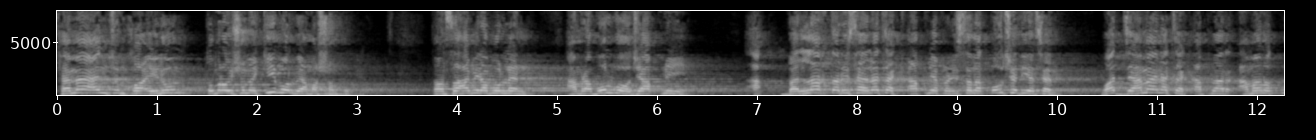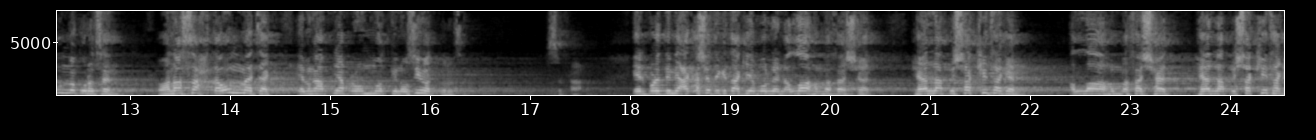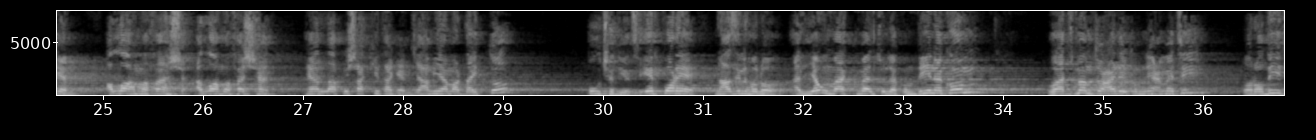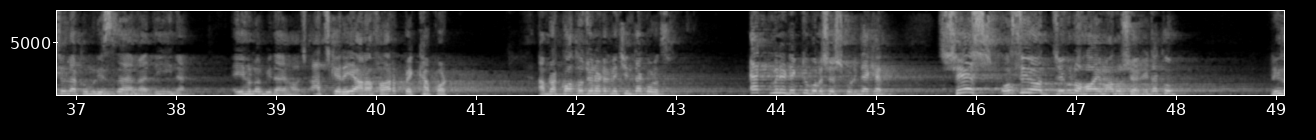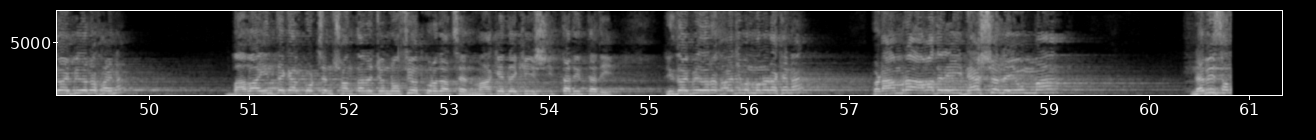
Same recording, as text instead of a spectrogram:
ফ্যামা আনচুম ইলুন তোমরা ওই সময় কি বলবে আমার সম্পর্কে? তখন সাহাবিরা বললেন, আমরা বলব যে আপনি বাল্লাহ তার রিসালাতাক, আপনি আপনার রিসালাত পৌঁছে দিয়েছেন। ওয়াজ জামানাতাক, আপনার আমানত পূর্ণ করেছেন। অনাসাহ ওয়ানাসাহ তাউম্মাতাক এবং আপনি আপনার উম্মতকে নসিহত করেছেন। এরপরে তিনি আকাশের দিকে তাকিয়ে বললেন আল্লাহ ফাশহাদ। হে আল্লাহ, আপনি সাক্ষী থাকেন। আল্লাহ ফাশহাদ। হে আল্লাহ, আপনি সাক্ষী থাকেন। আল্লাহ আল্লাহ ফাশহাদ। হে আল্লাহ, আপনি সাক্ষী থাকেন যে আমি আমার দায়িত্ব পৌঁছে দিয়েছি। এরপরে নাজিল হলো এই হলো বিদায় হজ। আজকের এই আরাফার প্রেক্ষাপট। আমরা কতজন এটা নিয়ে চিন্তা করেছি? এক মিনিট একটু বলে শেষ করি। দেখেন শেষ ওসিয়ত যেগুলো হয় মানুষের, এটা খুব হৃদয় বিদারক হয় না? বাবা ইন্তেকাল করছেন, সন্তানের জন্য ওসিয়ত করে যাচ্ছেন, মাকে দেখিস, ইত্যাদি ইত্যাদি। হৃদয় বিদারক হয় জীবন মনে রাখে না? বাট আমরা, আমাদের এই ন্যাশন এই উম্মা, নবী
